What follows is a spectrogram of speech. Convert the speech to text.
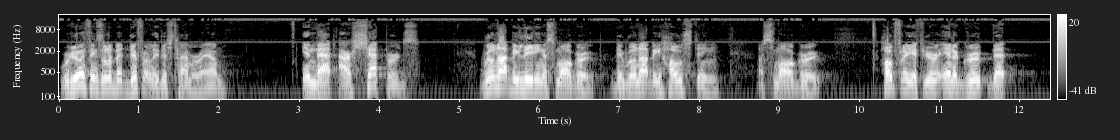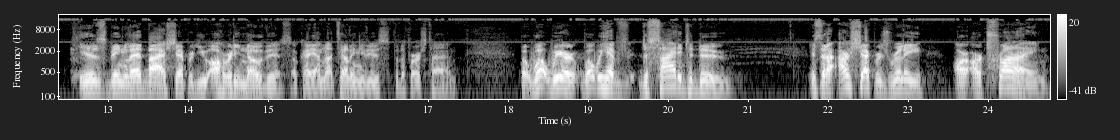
We're doing things a little bit differently this time around in that our shepherds will not be leading a small group. They will not be hosting a small group. Hopefully, if you're in a group that is being led by a shepherd, you already know this, okay? I'm not telling you this for the first time. But what we're, what we have decided to do is that our shepherds really are, are trying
